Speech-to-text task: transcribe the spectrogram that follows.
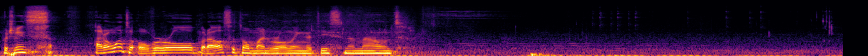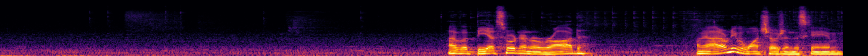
Which means I don't want to overroll, but I also don't mind rolling a decent amount. I have a BF sword and a rod. I mean, I don't even want Shojin in this game.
